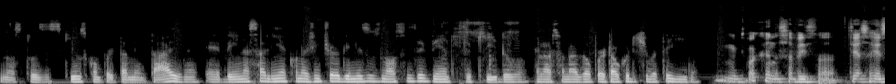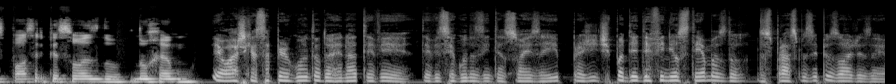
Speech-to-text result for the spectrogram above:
nas suas skills comportamentais, né? É bem nessa linha quando a gente organiza os nossos eventos aqui do, relacionados ao portal Curitiba TI. Né? Muito bacana saber ter essa resposta de pessoas do, do ramo. Eu acho que essa pergunta do Renato teve, teve segundas intenções aí pra gente poder definir os temas do, dos próximos episódios aí.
